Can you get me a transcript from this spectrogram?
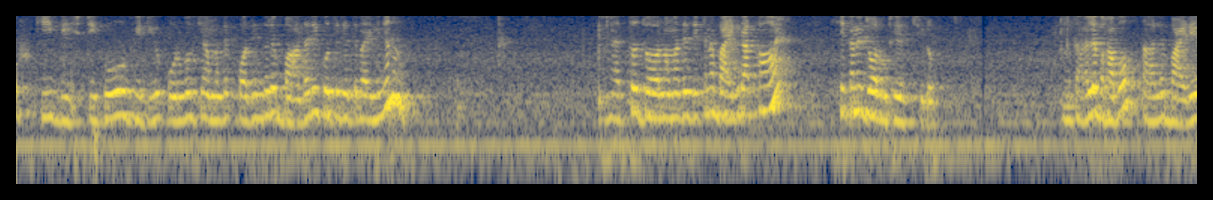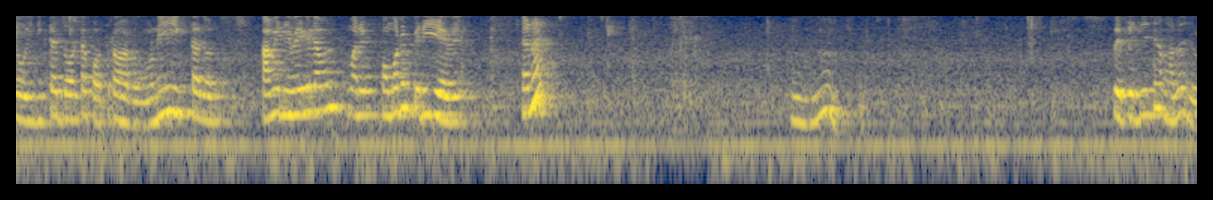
উফ কি বৃষ্টি গো ভিডিও করব কি আমাদের কদিন ধরে বাজারই করতে যেতে পারিনি জানো? এত জল আমাদের যেখানে বাইক রাখা হয় সেখানে জল উঠে এসেছিল। তাহলে ভাবো তাহলে বাইরে ওই দিকটা জলটা কতটা হবে? অনেকটা জল। আমি নেমে গেলে আমার মানে কোমরে পেরিয়ে যাবে। তাই না? হুম। পেঁপে দিয়েছে না ভালো যাব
